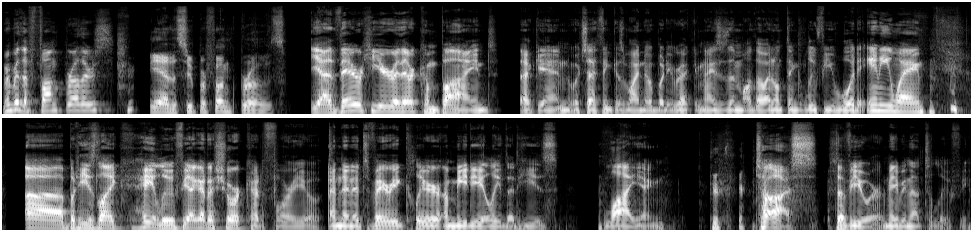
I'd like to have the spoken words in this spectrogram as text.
Remember the Funk Brothers? yeah, the Super Funk Bros. Yeah, they're here. They're combined again, which I think is why nobody recognizes them. Although I don't think Luffy would anyway. uh, but he's like, "Hey, Luffy, I got a shortcut for you," and then it's very clear immediately that he's lying to us, the viewer, maybe not to Luffy.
